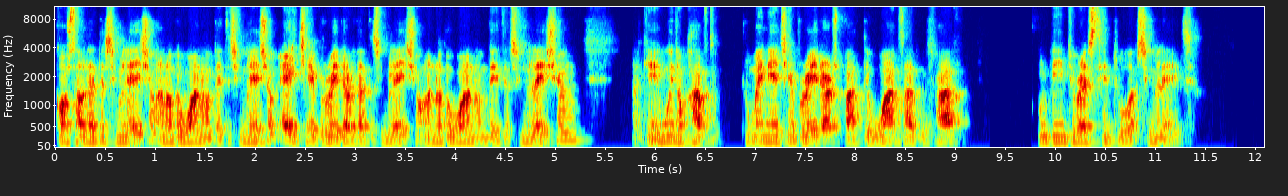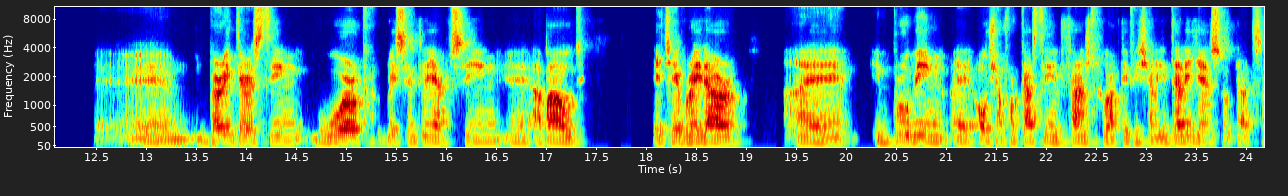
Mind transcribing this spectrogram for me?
coastal data assimilation, another one on data assimilation, HF radar data assimilation, another one on data assimilation. Again, we don't have too many HF radars, but the ones that we have could be interesting to assimilate. Um, very interesting work recently I've seen uh, about HF radar uh, improving uh, ocean forecasting thanks to artificial intelligence. So that's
